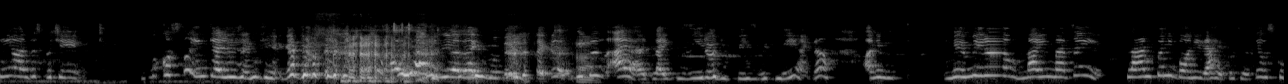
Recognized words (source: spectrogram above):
थिएँ अनि त्यसपछि म कस्तो इन्टेलिजेन्ट थिएँ क्या त्यो रियलाइज हुँदैछ because I had like zero rupees with me होइन अनि मेरो माइन्डमा चाहिँ प्लान पनि बनिरहेको थियो क्या उसको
